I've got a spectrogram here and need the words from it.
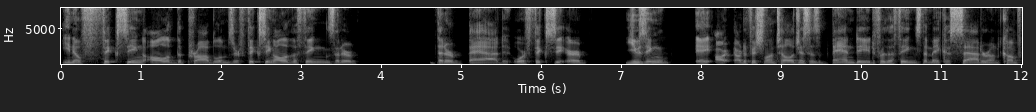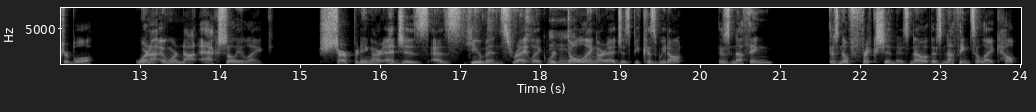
you know fixing all of the problems or fixing all of the things that are that are bad or fixing or using a artificial intelligence as a band-aid for the things that make us sad or uncomfortable we're not we're not actually like sharpening our edges as humans right? Like we're Mhm. dulling our edges because we don't there's nothing there's no friction. There's no there's nothing to like help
